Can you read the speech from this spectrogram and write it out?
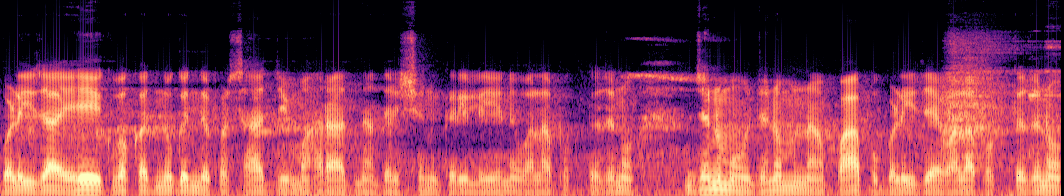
બળી જાય. એક વખત નુગેન્દ્ર પ્રસાદજી મહારાજના દર્શન કરી લઈએ ને વાલા ભક્તજનો, જન્મો જન્મના પાપ બળી જાય વાલા ભક્તજનો.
